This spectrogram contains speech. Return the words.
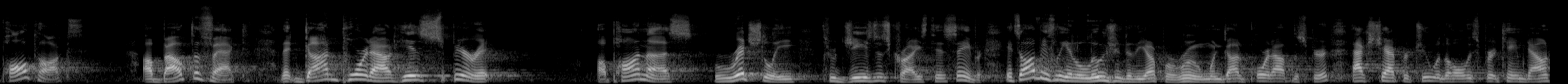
Paul talks about the fact that God poured out his Spirit upon us richly through Jesus Christ, his Savior. It's obviously an allusion to the upper room when God poured out the Spirit. Acts chapter 2, when the Holy Spirit came down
